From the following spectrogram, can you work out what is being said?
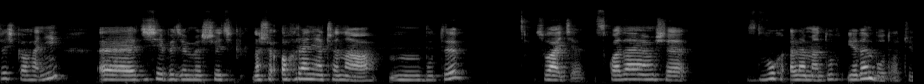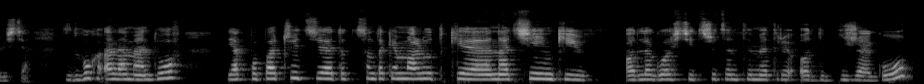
Cześć kochani, e, dzisiaj będziemy szyć nasze ochraniacze na mm, buty. Słuchajcie, składają się z dwóch elementów, jeden but oczywiście, z dwóch elementów. Jak popatrzycie, to są takie malutkie nacinki w odległości 3 cm od brzegu.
